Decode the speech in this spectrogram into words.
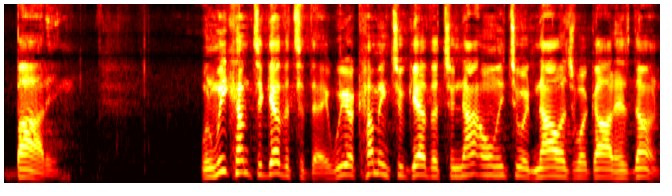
body. When we come together today, we are coming together to not only to acknowledge what God has done,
